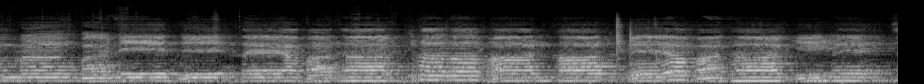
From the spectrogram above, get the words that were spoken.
รมังปณิทิเตปะทา เตปะทากิเนช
